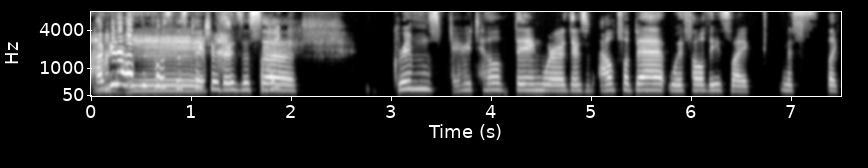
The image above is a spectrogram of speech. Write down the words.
I'm gonna have to post this picture. There's this uh Grimm's fairy tale thing where there's an alphabet with all these like miss like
